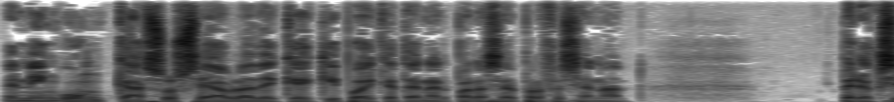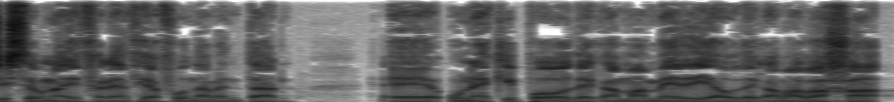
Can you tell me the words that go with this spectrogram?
en ningún caso se habla de qué equipo hay que tener para ser profesional. Pero existe una diferencia fundamental. Eh, un equipo de gama media o de gama baja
